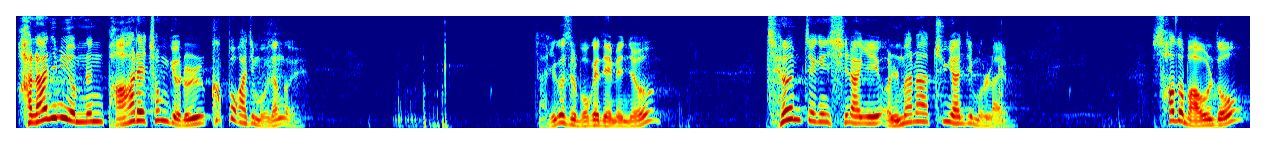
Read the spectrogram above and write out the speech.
하나님이 없는 바알의 종교를 극복하지 못한 거예요. 자, 이것을 보게 되면요. 체험적인 신앙이 얼마나 중요한지 몰라요. 사도 바울도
